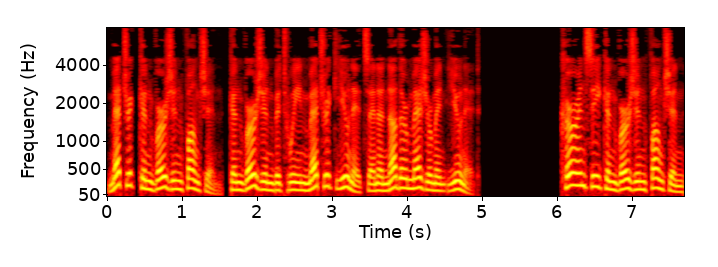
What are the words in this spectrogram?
Metric conversion function, conversion between metric units and another measurement unit. Currency conversion function.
